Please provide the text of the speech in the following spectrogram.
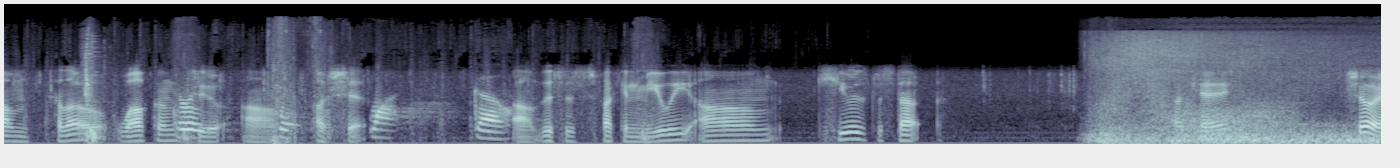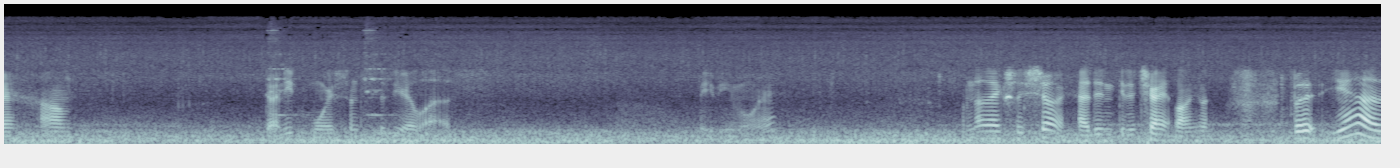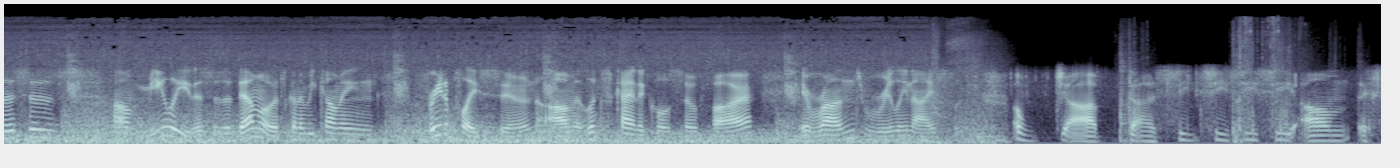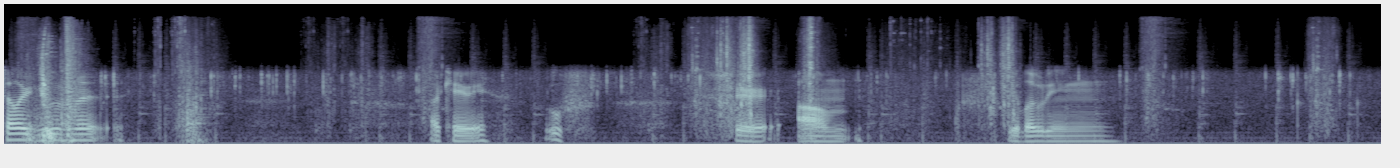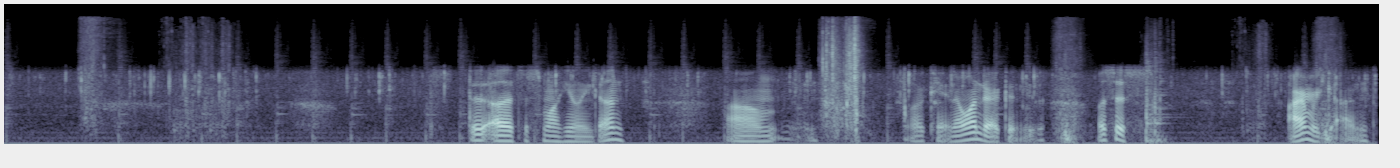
Um, hello, welcome Three, to, um, two, oh shit. One, go. Um, this is fucking Melee. Um, Q is the stuff. Okay. Sure, um. Do I need more sensitivity or less? Maybe more? I'm not actually sure. I didn't get to try it long enough. But yeah, this is um, Melee. This is a demo. It's going to be coming free to play soon. Um, it looks kind of cool so far. It runs really nicely. Oh, job. Uh, C C C C. Um, accelerate movement. Okay. Oof. Sure. Um. Reloading. Oh, that's a small healing gun. Um. Okay, no wonder I couldn't use it. What's this? Armor gun.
